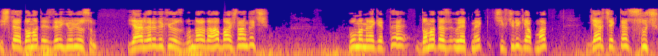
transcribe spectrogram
İşte domatesleri görüyorsun. Yerlere döküyoruz. Bunlar daha başlangıç. Bu memlekette domates üretmek, çiftçilik yapmak gerçekten suç.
